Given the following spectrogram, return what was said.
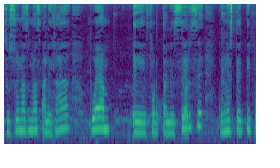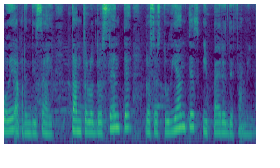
sus zonas más alejadas puedan eh, fortalecerse con este tipo de aprendizaje, tanto los docentes, los estudiantes y padres de familia.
